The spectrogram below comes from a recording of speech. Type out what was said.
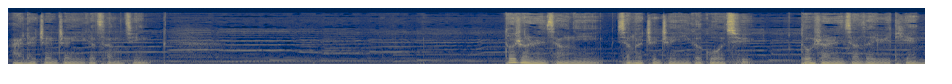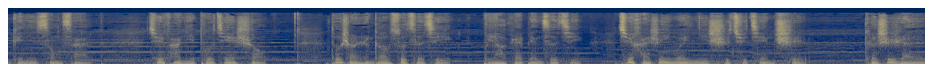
爱了整整一个曾经；多少人想你，想了整整一个过去；多少人想在雨天给你送伞。”却怕你不接受，多少人告诉自己不要改变自己，却还是因为你失去坚持，可是人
